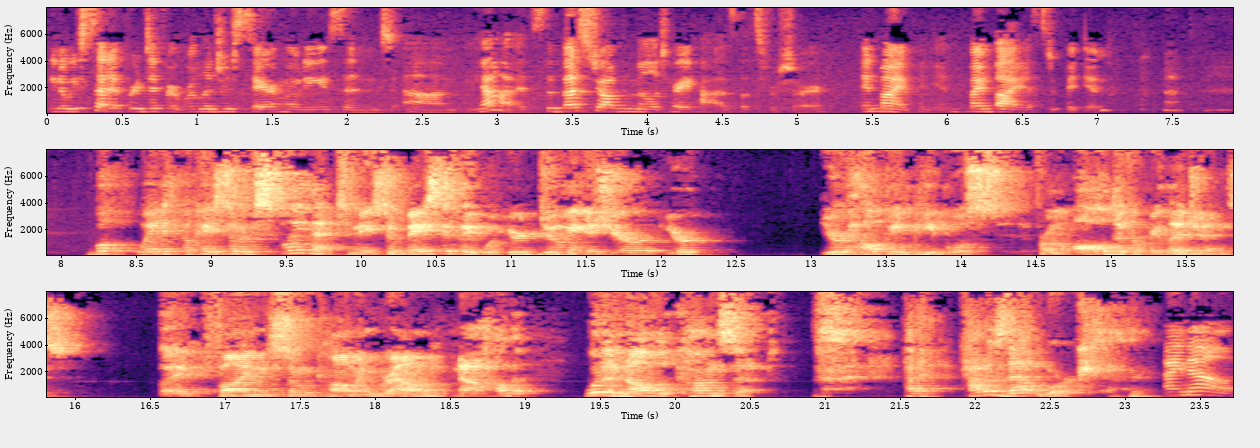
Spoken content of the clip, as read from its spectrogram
you know, we set up for different religious ceremonies. And um, yeah, it's the best job the military has, that's for sure, in my opinion, my biased opinion. Well, wait. Okay, so explain that to me. So basically, what you're doing is you're you're you're helping people from all different religions like find some common ground. Now, how the what a novel concept. how, how does that work? I know.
